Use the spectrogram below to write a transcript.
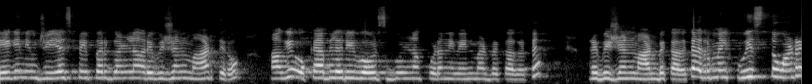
ಹೇಗೆ ನೀವು ಜಿ ಎಸ್ ಪೇಪರ್ಗಳನ್ನ ರಿವಿಷನ್ ಮಾಡ್ತಿರೋ ಹಾಗೆ ಒಕ್ಯಾಬ್ಯುಲರಿ ವರ್ಡ್ಸ್ಗಳನ್ನ ಕೂಡ ನೀವೇನ್ ಮಾಡ್ಬೇಕಾಗತ್ತೆ? ರಿವಿಷನ್ ಮಾಡ್ಬೇಕಾಗತ್ತೆ. ಅದ್ರ ಮೇಲೆ ಕ್ವಿಸ್ ತಗೊಂಡ್ರೆ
